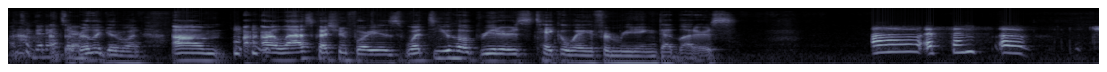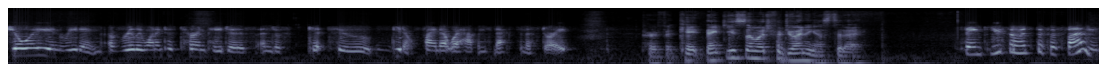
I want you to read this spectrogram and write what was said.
that's a good answer. That's a really good one. Um, our, our last question for you is: What do you hope readers take away from reading Dead Letters? Uh, a sense of joy in reading, of really wanting to turn pages and just get to, you know, find out what happens next in a story. Perfect, Caite. Thank you so much for joining us today. Thank you so much. This was fun.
